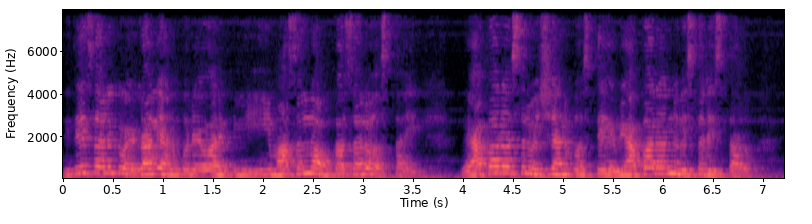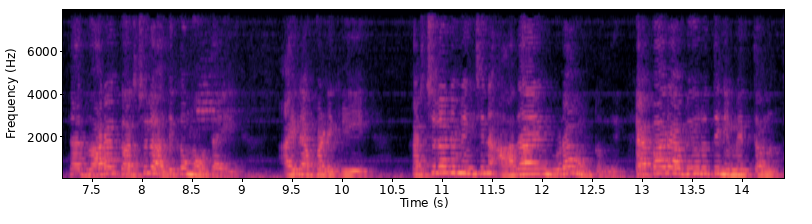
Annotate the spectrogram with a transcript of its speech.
విదేశాలకు వెళ్ళాలి అనుకునే వారికి ఈ మాసంలో అవకాశాలు వస్తాయి. వ్యాపారస్తుల విషయానికి వస్తే వ్యాపారాన్ని విస్తరిస్తారు. తద్వారా ఖర్చులు అధికమవుతాయి. అయినప్పటికీ ఖర్చులను మించిన ఆదాయం కూడా ఉంటుంది. వ్యాపార అభివృద్ధి నిమిత్తం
